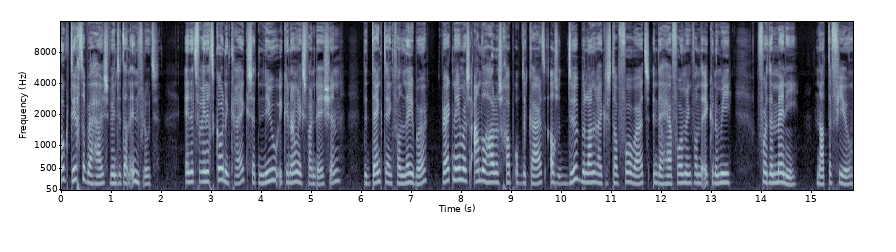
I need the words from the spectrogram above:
Ook dichter bij huis wint het aan invloed. In het Verenigd Koninkrijk zet New Economics Foundation, de denktank van Labour, werknemersaandeelhouderschap op de kaart als dé belangrijke stap voorwaarts in de hervorming van de economie. For the many, not the few.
